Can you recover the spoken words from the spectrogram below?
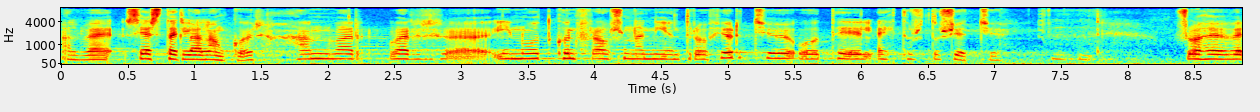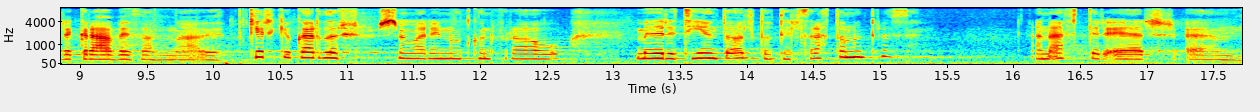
alveg sérstaklega langur hann var, var í nótkunn frá svona 940 og til 1070 mm -hmm. svo hefur verið grafið þannig upp kirkjugarður sem var í nótkunn frá miðri tíundu öld og til 1300 en eftir er um,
